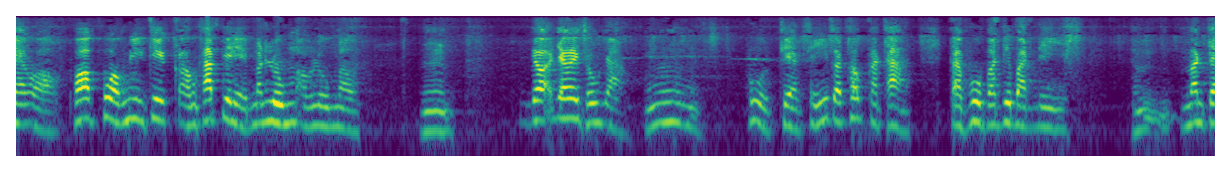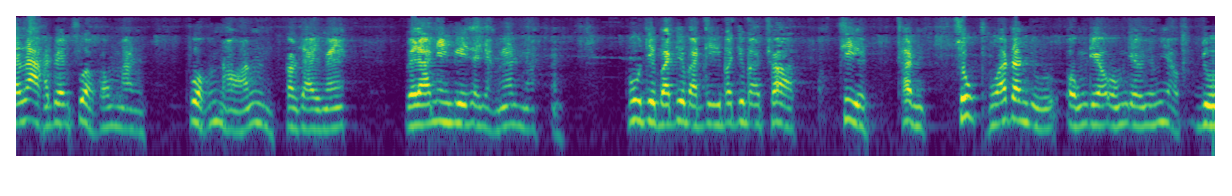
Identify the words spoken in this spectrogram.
ดงออก เพราะพวกนี้ที่กองทัพกิเลสมันลุมเอาลุมเอาอืม เยอะเย้ยทุกอย่าง อืมพูดเสียดสีกระทบกระทั่งแต่ผู้ปฏิบัติดี มันจะลากให้เป็นพวกของมัน พวกหนอนเข้าใจไหมเวลานี้มีแต่อย่างนั้นนะผู้ที่ปฏิบัติดีปฏิบัติชอบ ที่ท่านซุกหัวท่านอยู่องค์เดียวองค์เดียวเงียบๆอยู่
